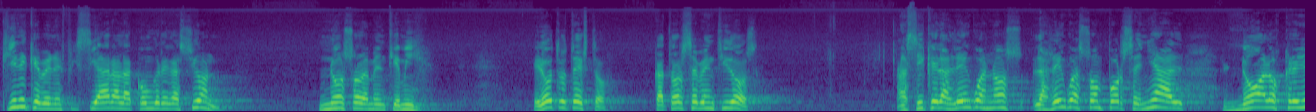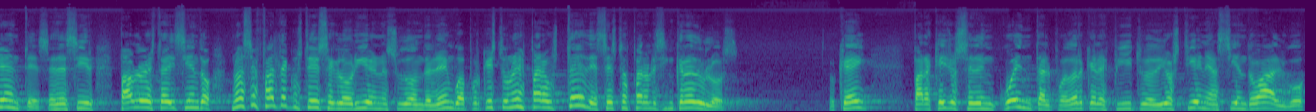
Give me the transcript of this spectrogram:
Tiene que beneficiar a la congregación, no solamente a mí. El otro texto, 14:22, Así que las lenguas, las lenguas son por señal, no a los creyentes. Es decir, Pablo le está diciendo, no hace falta que ustedes se gloríen en su don de lengua, porque esto no es para ustedes, esto es para los incrédulos. ¿Ok? para que ellos se den cuenta el poder que el Espíritu de Dios tiene haciendo algo,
